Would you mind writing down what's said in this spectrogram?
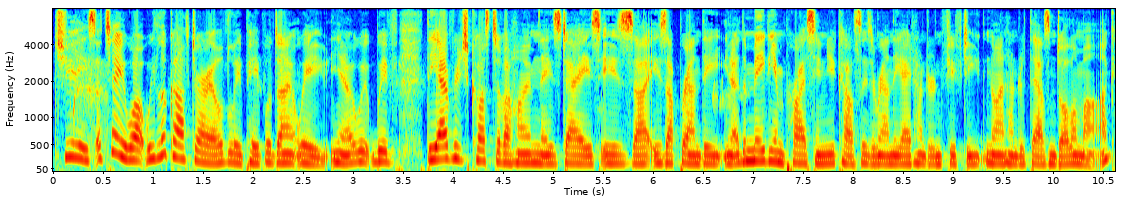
Jeez, I tell you what, we look after our elderly people, don't we? You know, we, have the average cost of a home these days is uh, is up around the you know the median price in Newcastle is around the eight hundred and fifty nine hundred thousand dollar mark.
